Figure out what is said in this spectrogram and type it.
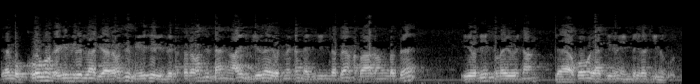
දැන් ඔක්කොම රැගෙන ඉවරලා ගියාට පස්සේ මේකේ ඉඳලා කරලා පස්සේ දැන් ආයි ගිහලා ඉවරනක නැගිටින්න බෑ කතා කරන්න බෑ. ඒ වැඩේ කළා වෙනකන් දැන් ඔක්කොම යටිගෙන ඉඳලා කියනකොට.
